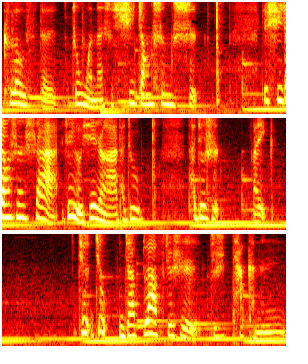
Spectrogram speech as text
close 的中文呢是虚张声势。就虚张声势啊！就有些人啊，他就，他就是 like，就就你知道 bluff 就是就是他可能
